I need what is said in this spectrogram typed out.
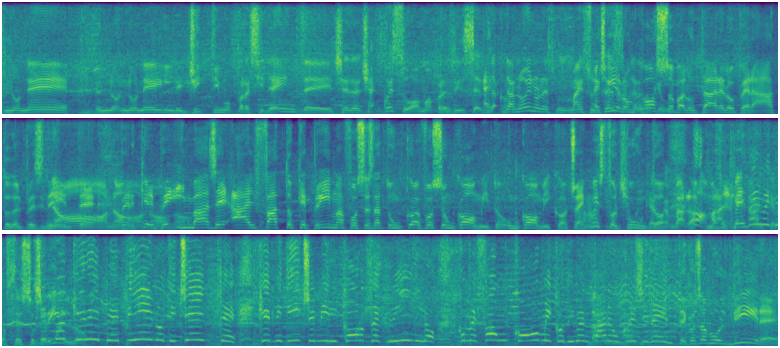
non, è, no- non è il legittimo presidente, eccetera. Cioè, questo uomo ha preso il. se- da, da noi non è mai successo. Ecco, io non posso che- valutare l'operato del presidente No, no, perché no, per- no. in base al fatto che prima fosse stato un, fosse un comito, un comico, cioè no, questo è il ci punto. Ma- ma anche- anche lo stesso Ci Grillo. mancherebbe pieno di gente che mi dice mi ricorda Grillo, come fa un comico a diventare un presidente? Cosa vuol dire?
